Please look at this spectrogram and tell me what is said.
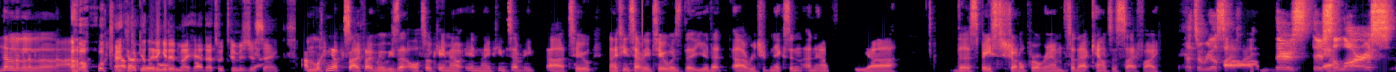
No, no, no, no, no, no. no. I'm, Oh, okay. I'm calculating it in my head. That's what Tim is just saying. I'm looking up sci-fi movies that also came out in 1972. 1972 was the year that uh, Richard Nixon announced the uh, the space shuttle program, so that counts as sci-fi. That's a real sci-fi. Um, there's there's yeah. Solaris,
